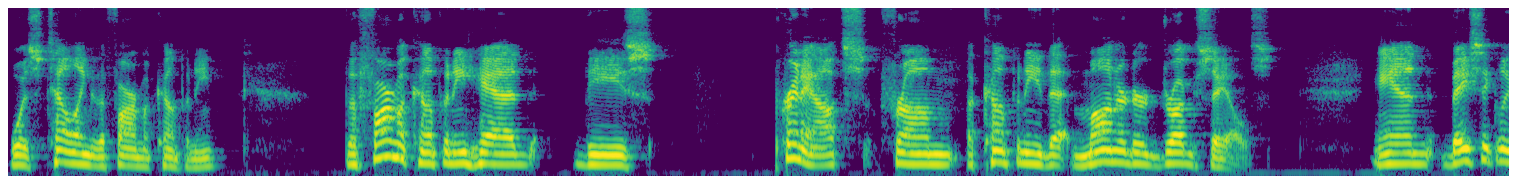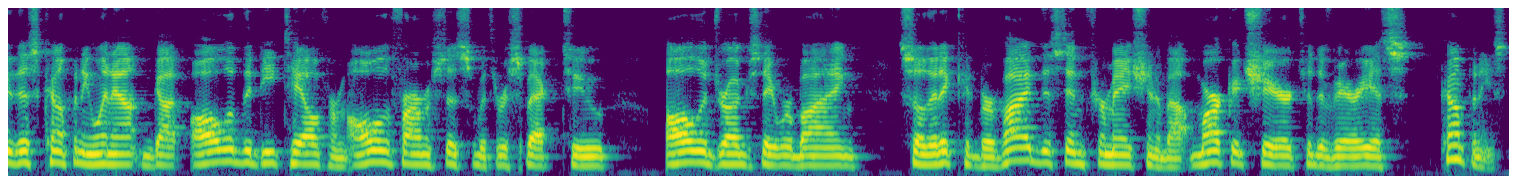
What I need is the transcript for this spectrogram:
was telling the pharma company, the pharma company had these printouts from a company that monitored drug sales. And basically, this company went out and got all of the detail from all of the pharmacists with respect to all the drugs they were buying so that it could provide this information about market share to the various companies.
